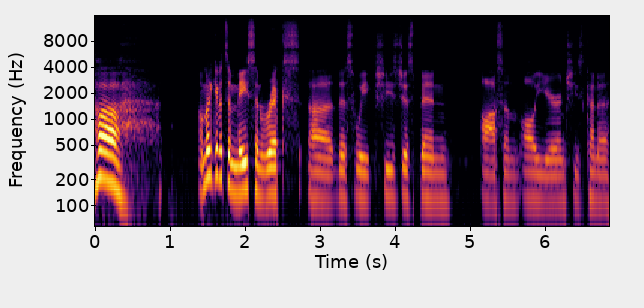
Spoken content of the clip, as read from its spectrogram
I'm gonna give it to Mason Ricks uh, this week. She's just been awesome all year, and she's kind of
